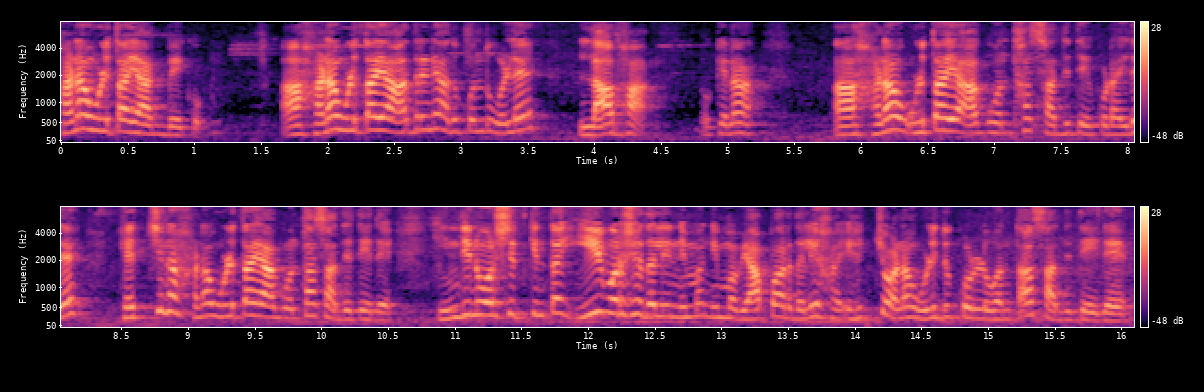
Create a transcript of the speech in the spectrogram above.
ಹಣ ಉಳಿತಾಯ ಆಗಬೇಕು. ಆ ಹಣ ಉಳಿತಾಯ ಆದ್ರೇ ಅದಕ್ಕೊಂದು ಒಳ್ಳೆ ಲಾಭ, ಓಕೆನಾ? ಆ ಹಣ ಉಳಿತಾಯ ಆಗುವಂತಹ ಸಾಧ್ಯತೆ ಕೂಡ ಇದೆ. ಹೆಚ್ಚಿನ ಹಣ ಉಳಿತಾಯ ಆಗುವಂತಹ ಸಾಧ್ಯತೆ ಇದೆ. ಹಿಂದಿನ ವರ್ಷಕ್ಕಿಂತ ಈ ವರ್ಷದಲ್ಲಿ ನಿಮ್ಮ ನಿಮ್ಮ ವ್ಯಾಪಾರದಲ್ಲಿ ಹೆಚ್ಚು ಹಣ ಉಳಿದುಕೊಳ್ಳುವಂತಹ ಸಾಧ್ಯತೆ ಇದೆ.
